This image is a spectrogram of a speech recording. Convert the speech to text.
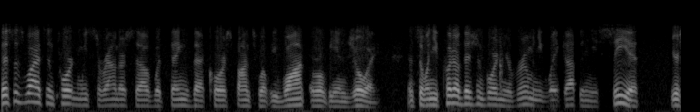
this is why it's important we surround ourselves with things that correspond to what we want or what we enjoy. And so when you put a vision board in your room and you wake up and you see it, you're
